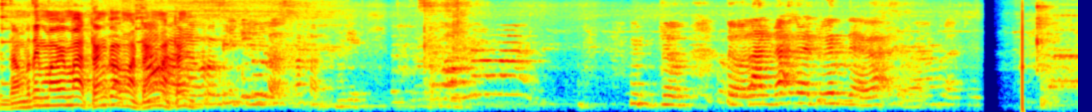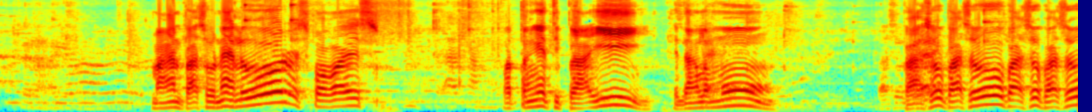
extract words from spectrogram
Gendang penting mawe madang kok, madang madang. Dolan ndak kena duit dewa. Mangan bakso neh lur, wis pokoke wetenge dibaki, gendang lemu. Bakso, bakso, bakso, bakso.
